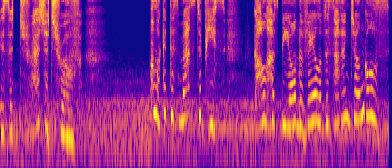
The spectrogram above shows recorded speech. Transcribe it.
Is a treasure trove. Look at this masterpiece. Kalhas beyond the veil of the southern jungles.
